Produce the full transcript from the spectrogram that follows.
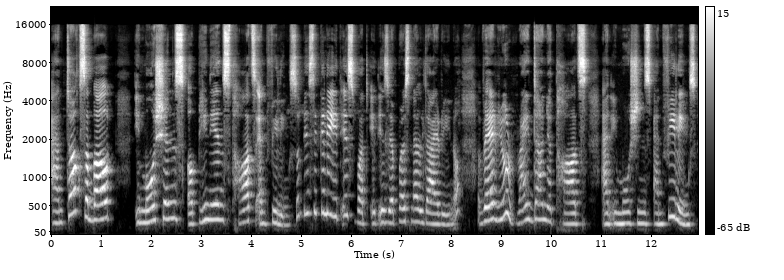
and talks about emotions, opinions, thoughts, and feelings. So basically, it is what it is your personal diary, you know, where you write down your thoughts and emotions and feelings.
